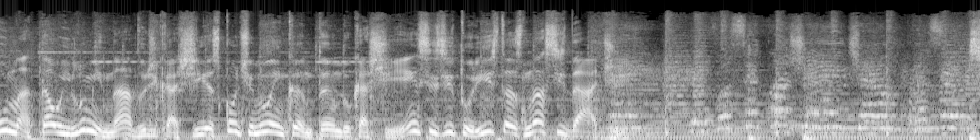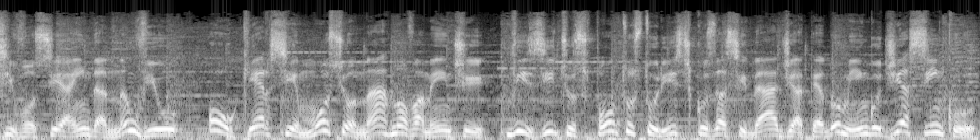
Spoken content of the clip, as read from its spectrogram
O Natal Iluminado de Caxias continua encantando caxienses e turistas na cidade. Ter você com a gente é um prazer. Se você ainda não viu ou quer se emocionar novamente, visite os pontos turísticos da cidade até domingo, dia 5,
